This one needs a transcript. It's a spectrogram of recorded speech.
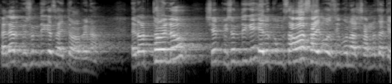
তাহলে আর পিছন দিকে চাইতে হবে না। এর অর্থ হইল, সে পিছন দিকে এরকম চাওয়া চাইব জীবন আর সামনে যাইতে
